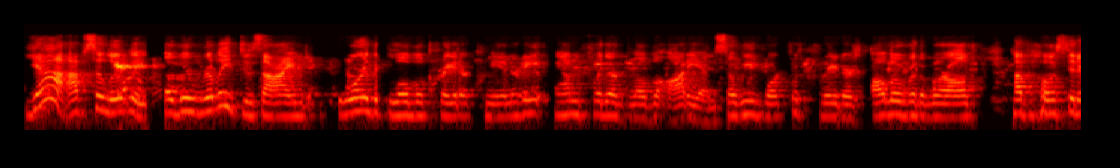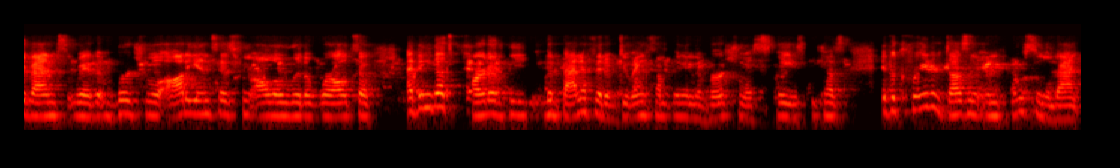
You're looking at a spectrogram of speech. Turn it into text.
Yeah, absolutely. So we're really designed for the global creator community and for their global audience. So we've worked with creators all over the world, have hosted events with virtual audiences from all over the world. So I think that's part of the, the benefit of doing something in the virtual space because if a creator does an in-person event,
